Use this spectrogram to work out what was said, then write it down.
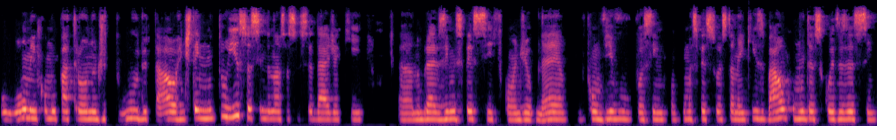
o homem como patrono de tudo e tal. A gente tem muito isso, assim, da nossa sociedade aqui, uh, no Brasil em específico, onde eu, né, convivo, assim, com algumas pessoas também que esbarram com muitas coisas assim.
